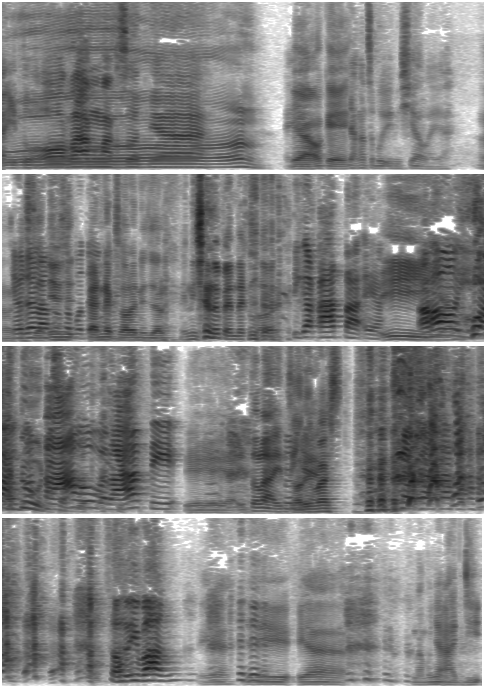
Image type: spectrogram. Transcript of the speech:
ampun. itu orang maksudnya. Ya, oke. jangan sebut inisial lah ya Eh, Ya udah, langsung Ini sebut pendek soalnya inisialnya. inisialnya pendek soalnya tiga kata ya Iya. oh iya Waduh, tahu disebut. berarti Iya iya iya, itulah intinya. Sorry Mas. sorry bang Iya, jadi ya namanya Aji.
